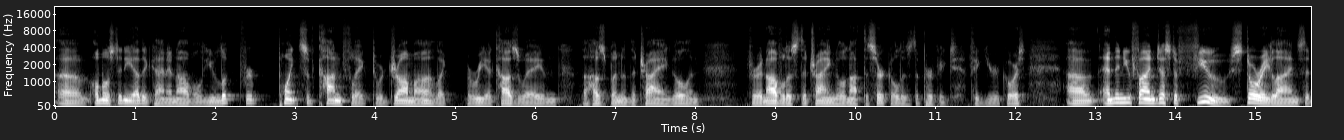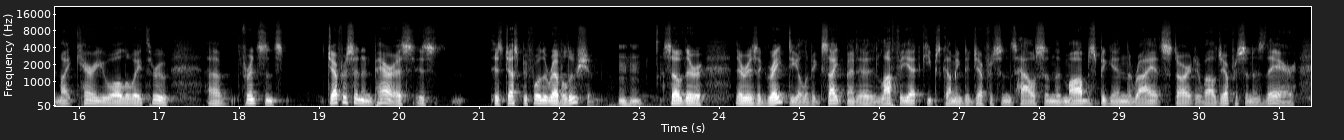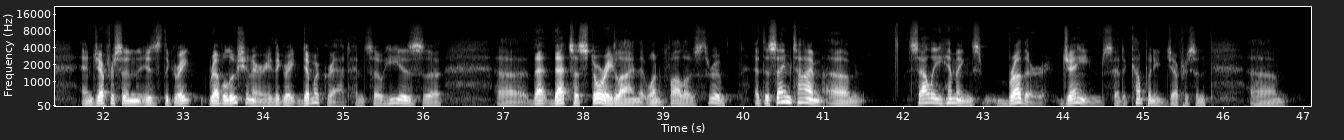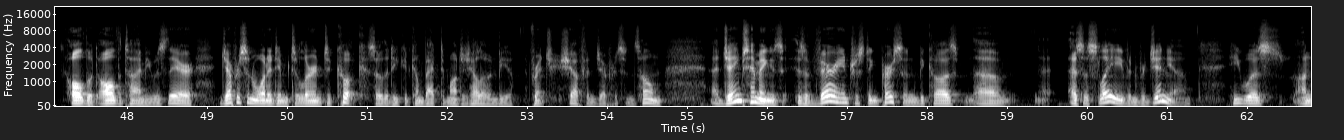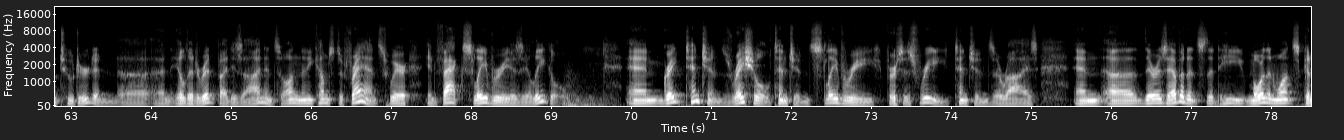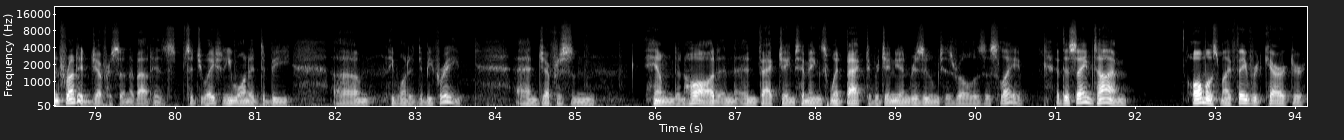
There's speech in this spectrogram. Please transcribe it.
uh, almost any other kind of novel. You look for points of conflict or drama, like Maria Cosway and the husband and the triangle, and for a novelist, the triangle, not the circle, is the perfect figure, of course. Uh, and then you find just a few storylines that might carry you all the way through. Uh, for instance, Jefferson in Paris is is just before the Revolution. Mm-hmm. So there, there is a great deal of excitement. Uh, Lafayette keeps coming to Jefferson's house, and the mobs begin. The riots start while Jefferson is there, and Jefferson is the great revolutionary, the great Democrat, and so he is. Uh, uh, that that's a storyline that one follows through. At the same time, um, Sally Hemings' brother James had accompanied Jefferson. Um, all the all the time he was there. Jefferson wanted him to learn to cook so that he could come back to Monticello and be a French chef in Jefferson's home. Uh, James Hemings is a very interesting person because uh, as a slave in Virginia, he was untutored and, uh, and illiterate by design and so on. And then he comes to France, where in fact slavery is illegal. And great tensions, racial tensions, slavery versus free tensions arise. And uh, there is evidence that he more than once confronted Jefferson about his situation. He wanted to be, um, he wanted to be free, and Jefferson hemmed and hawed. And in fact, James Hemings went back to Virginia and resumed his role as a slave. At the same time, almost my favorite character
